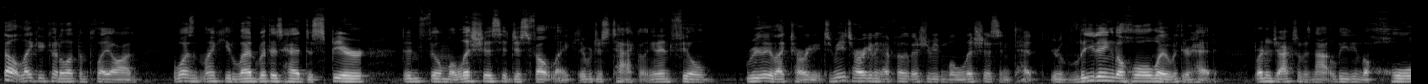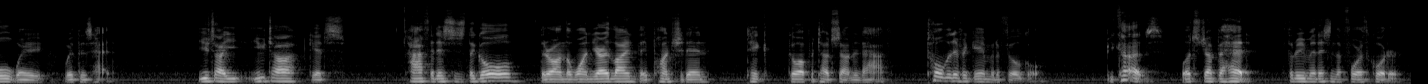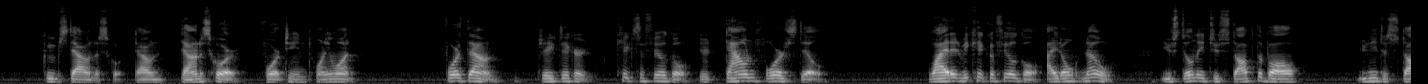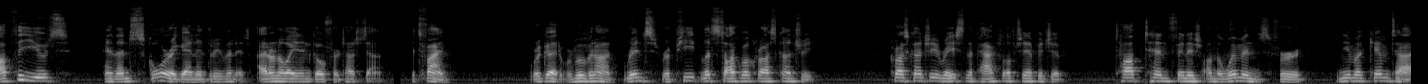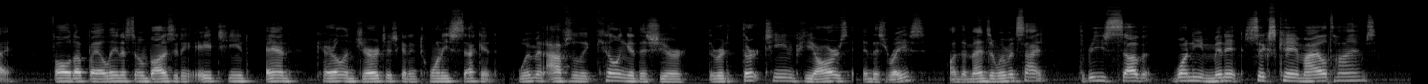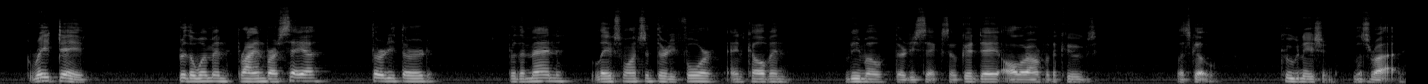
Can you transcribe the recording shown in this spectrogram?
felt like he could have let them play on. It wasn't like he led with his head to spear. Didn't feel malicious. It just felt like they were just tackling. It didn't feel really like targeting. To me, targeting, I feel like there should be malicious intent. You're leading the whole way with your head. Brennan Jackson was not leading the whole way with his head. Utah Utah gets half the distance to the goal. They're on the one yard line. They punch it in, take go up a touchdown into half. Totally different game than a field goal. Because let's jump ahead. Three minutes in the fourth quarter. Cougs down to score. Down down to score. 14-21. Fourth down. Jake Dickert kicks a field goal. You're down four still. Why did we kick a field goal? I don't know. You still need to stop the ball. You need to stop the Utes and then score again in three minutes. I don't know why you didn't go for a touchdown. It's fine. We're good. We're moving on. Rinse, repeat. Let's talk about cross country. Cross country race in the Pac 12 championship. Top 10 finish on the women's for Nima Kimtai, followed up by Elena Stone Boggs getting 18th and Carolyn Jeritich getting 22nd. Women absolutely killing it this year. There were 13 PRs in this race on the men's and women's side. Three sub 20 minute 6K mile times. Great day for the women. Brian Barcea, 33rd. For the men, Leif Swanson, 34, and Kelvin Limo, 36. So good day all around for the Cougs. Let's go. Coug Nation, let's ride.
